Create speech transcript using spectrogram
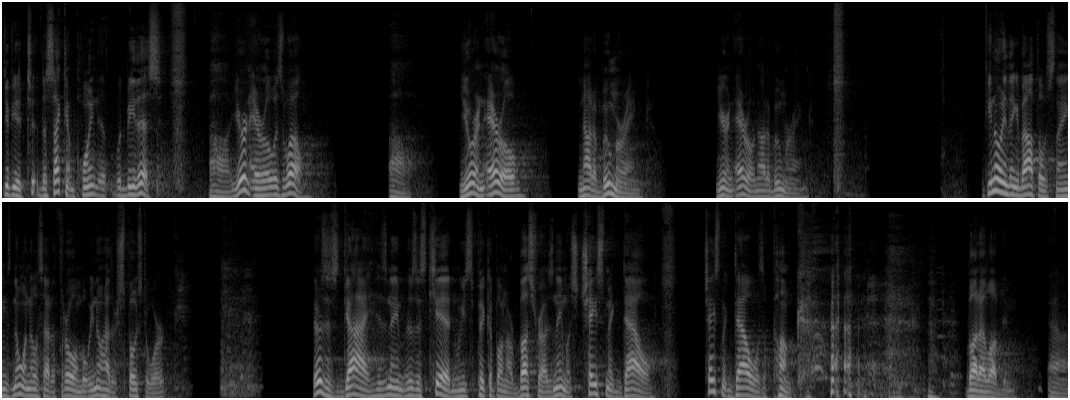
give you the second point, it would be this uh, you're an arrow as well. Uh, you're an arrow, not a boomerang. You're an arrow, not a boomerang. If you know anything about those things, no one knows how to throw them, but we know how they're supposed to work. There was this guy, his name, was this kid, and we used to pick up on our bus route. His name was Chase McDowell. Chase McDowell was a punk, but I loved him. Uh,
